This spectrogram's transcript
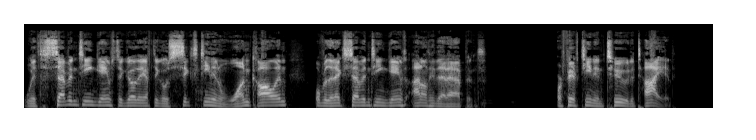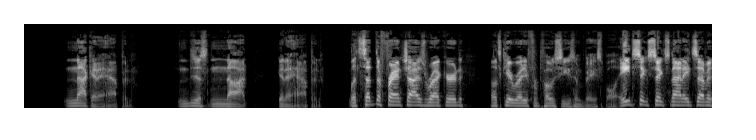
With 17 games to go, they have to go 16 and 1, Colin, over the next 17 games. I don't think that happens. or 15 and 2 to tie it. Not going to happen. Just not going to happen. Let's set the franchise record. Let's get ready for postseason baseball. 866 987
